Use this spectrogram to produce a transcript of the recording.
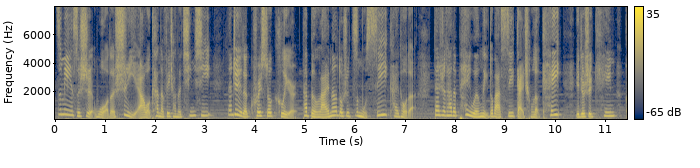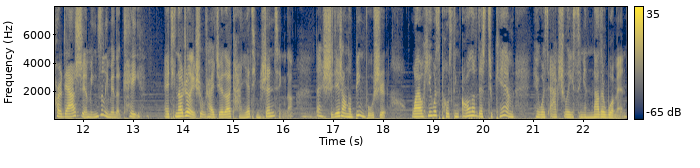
字面意思是我的视野啊，我看得非常的清晰。但这里的 crystal clear，它本来呢都是字母 C 开头的，但是它的配文里都把 C 改成了 K， 也就是 Kim Kardashian 名字里面的 K。哎，听到这里是不是还觉得侃爷挺深情的？但实际上呢，并不是。While he was posting all of this to Kim, he was actually seeing another woman,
